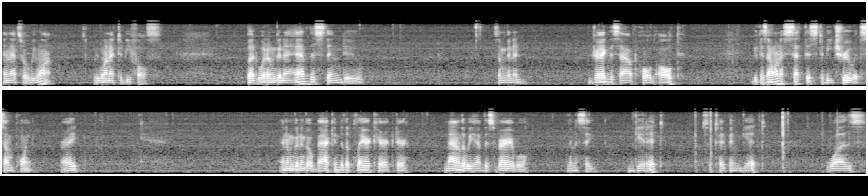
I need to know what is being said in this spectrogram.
And that's what we want. We want it to be false. But what I'm going to have this thing do is I'm going to drag this out, hold Alt, because I want to set this to be true at some point, right? And I'm going to go back into the player character now that we have this variable, I'm going to say get it. So type in get was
